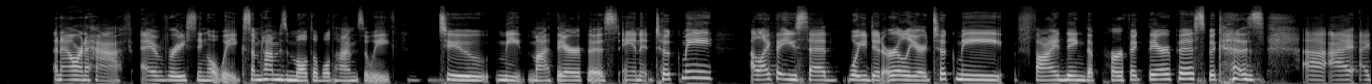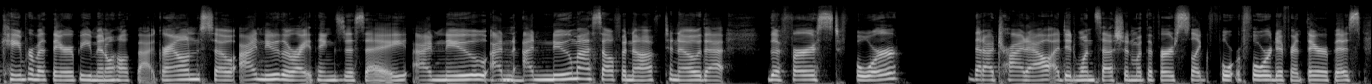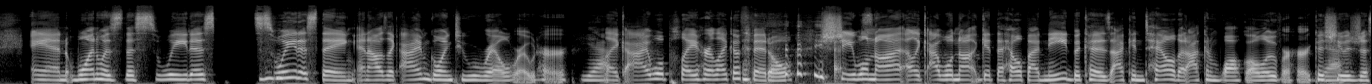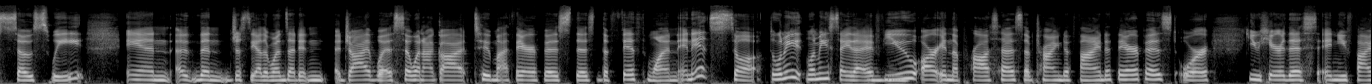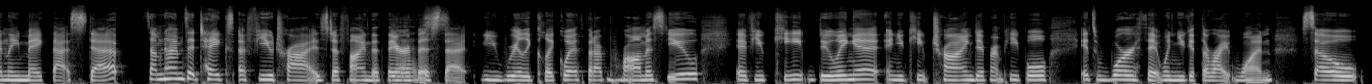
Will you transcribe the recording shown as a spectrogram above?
an hour and a half every single week, sometimes multiple times a week to meet my therapist. And it took me, I like that you said what you did earlier. It took me finding the perfect therapist because uh, I, I came from a therapy mental health background. So I knew the right things to say. I knew, Mhm. I, I knew myself enough to know that the first four that I tried out. I did one session with the first like four four different therapists and one was the sweetest sweetest thing and I was like I'm going to railroad her. yeah Like I will play her like a fiddle. She will not like I will not get the help I need because I can tell that I can walk all over her because she was just so sweet. And uh, then just the other ones I didn't uh, jive with. So when I got to my therapist, this the fifth one, and it sucked. Let me let me say that if Mhm. you are in the process of trying to find a therapist or you hear this and you finally make that step. Sometimes it takes a few tries to find the therapist Yes. that you really click with, but I Mhm. promise you, if you keep doing it and you keep trying different people, it's worth it when you get the right one. So,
